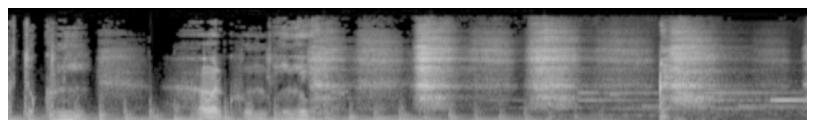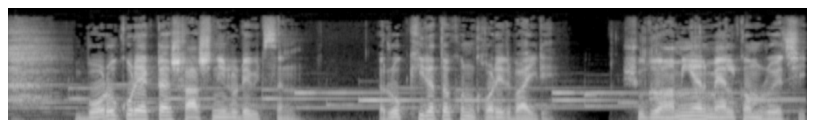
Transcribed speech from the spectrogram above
আর তক্ষুনি আমার ঘুম ভেঙে গেল। বড় করে একটা শ্বাস নিল ডেভিডসন। রক্ষীরা তখন ঘরের বাইরে। শুধু আমি আর ম্যালকম রয়েছি।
